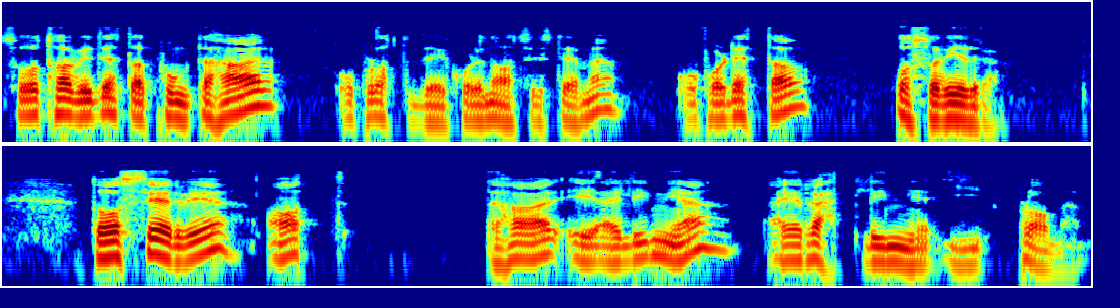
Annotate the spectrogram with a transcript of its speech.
Så tar vi dette punktet her, og plotter det i koordinatsystemet, og får dette, og så videre. Da ser vi at dette er en linje, en rett linje i planen.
